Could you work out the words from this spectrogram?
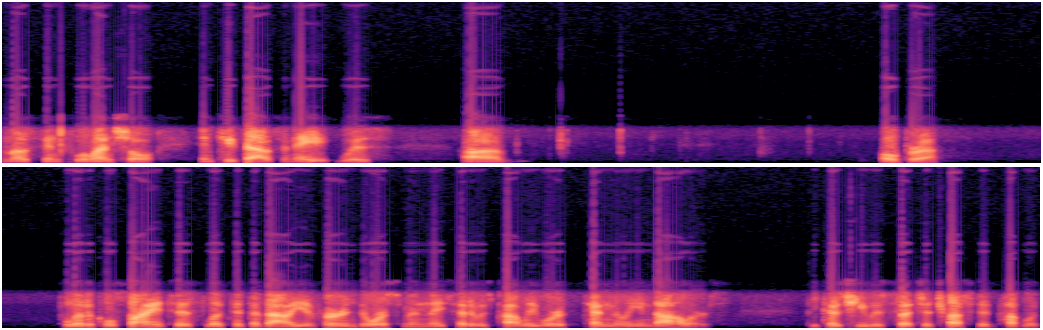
the most influential in 2008 was uh, Oprah. Political scientists looked at the value of her endorsement and they said it was probably worth $10 million because she was such a trusted public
